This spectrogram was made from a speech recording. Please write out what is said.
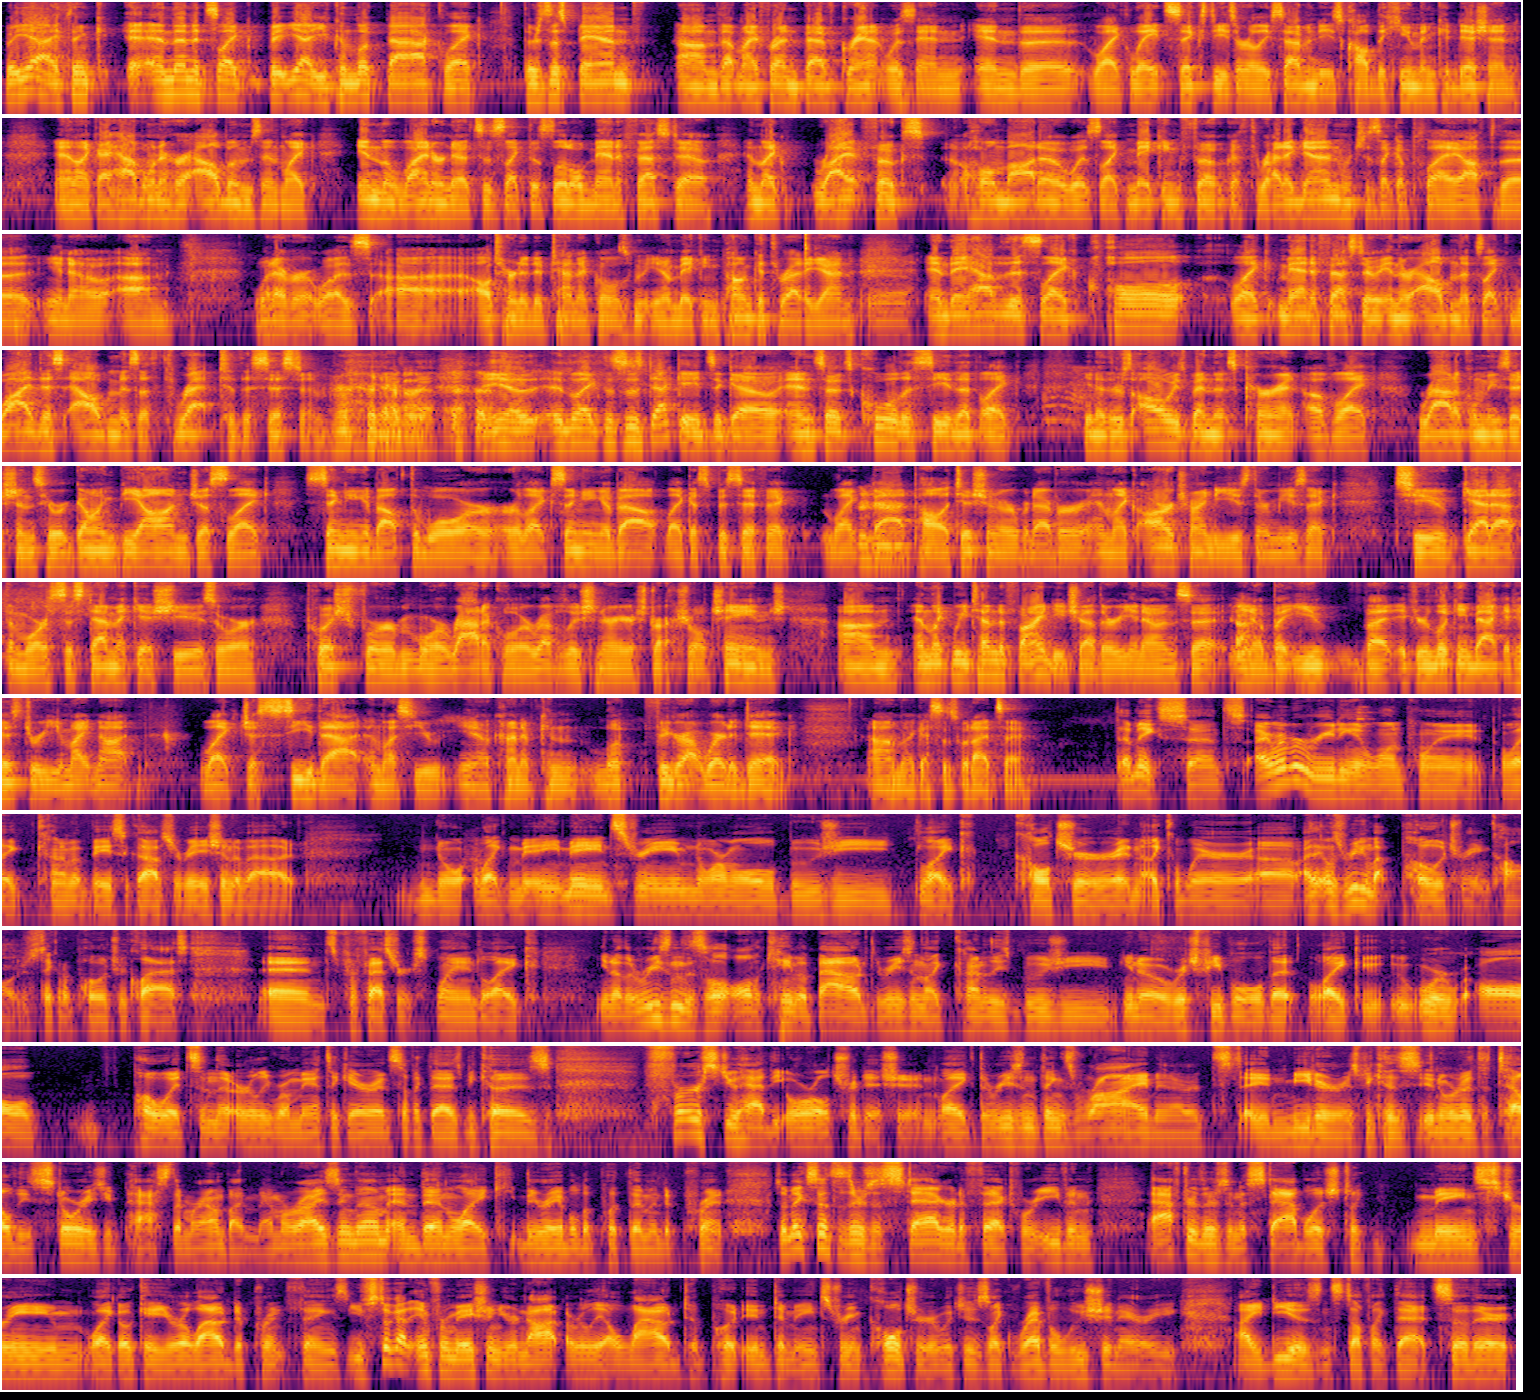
but yeah, I think, and then it's like, but yeah, you can look back. Like, there's this band um, that my friend Bev Grant was in in the like late '60s, early '70s called The Human Condition, and like I have one of her albums, and like in the liner notes is like this little manifesto, and like Riot Folk's whole motto was like making folk a threat again, which is like a play off the you know. Um, whatever it was, uh, alternative tentacles, you know, making punk a threat again. Yeah. And they have this like whole like manifesto in their album that's like why this album is a threat to the system or whatever. and, you know, it, like this was decades ago, and so it's cool to see that like you know there's always been this current of like radical musicians who are going beyond just like singing about the war or like singing about like a specific like mm-hmm. bad politician or whatever and like are trying to use their music to get at the more systemic issues or push for more radical or revolutionary or structural change um, and like we tend to find each other you know and so yeah. you know but you but if you're looking back at history you might not like just see that unless you you know kind of can look figure out where to dig um, i guess is what i'd say that makes sense. I remember reading at one point, like, kind of a basic observation about, like, ma- mainstream, normal, bougie, like, culture and like where uh, I was reading about poetry in college, just taking a poetry class, and professor explained like you know the reason this all came about, the reason like kind of these bougie you know rich people that like were all poets in the early romantic era and stuff like that is because first you had the oral tradition. Like the reason things rhyme in, in meter is because in order to tell these stories, you'd pass them around by memorizing them, and then like they're able to put them into print. So it makes sense that there's a staggered effect where even after there's an established like mainstream, like okay, you're allowed to print things, you've still got information you're not really allowed to put into mainstream culture, which is like revolutionary ideas and stuff like that. So there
